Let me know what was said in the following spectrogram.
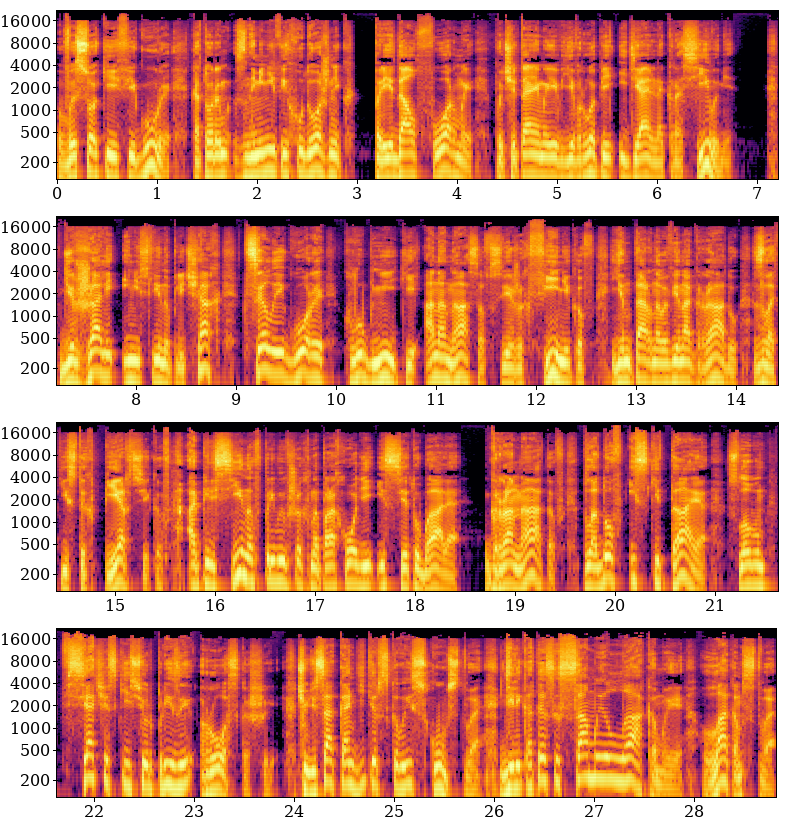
Высокие фигуры, которым знаменитый художник придал формы, почитаемые в Европе идеально красивыми, держали и несли на плечах целые горы клубники, ананасов, свежих фиников, янтарного винограду, золотистых персиков, апельсинов, прибывших на пароходе из Сетубаля, гранатов, плодов из Китая, словом, всяческие сюрпризы роскоши, чудеса кондитерского искусства, деликатесы самые лакомые, лакомства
